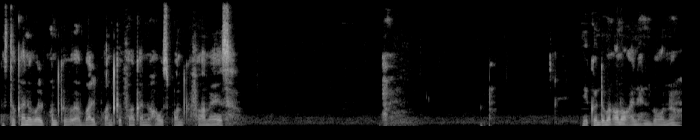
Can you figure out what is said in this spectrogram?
Dass da keine Waldbrandgefahr, äh, Waldbrandgefahr, keine Hausbrandgefahr mehr ist. Hier könnte man auch noch eine hinbauen, ne?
